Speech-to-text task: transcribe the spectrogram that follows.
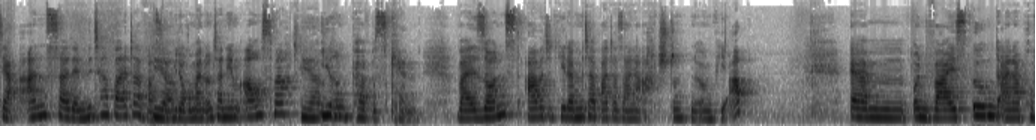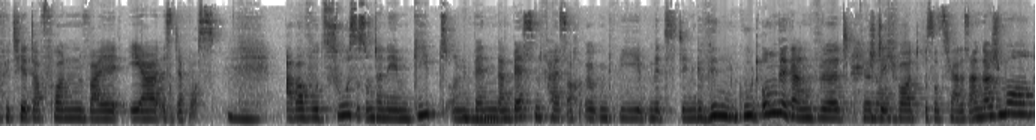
der Anzahl der Mitarbeiter, was ja, wiederum ein Unternehmen ausmacht, Ja. ihren Purpose kennen. Weil sonst arbeitet jeder Mitarbeiter seine acht Stunden irgendwie ab ähm, und weiß, irgendeiner profitiert davon, weil er ist der Boss. Aber wozu es das Unternehmen gibt und wenn dann bestenfalls auch irgendwie mit den Gewinnen gut umgegangen wird, Genau. Stichwort soziales Engagement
